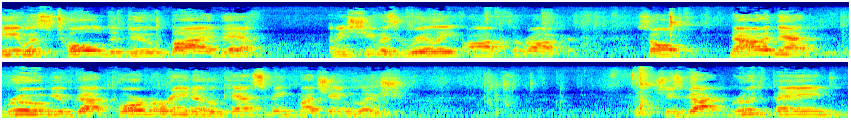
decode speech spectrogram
he was told to do by them. I mean, she was really off the rocker. So now in that room, you've got poor Marina who can't speak much English. She's got Ruth Paine,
